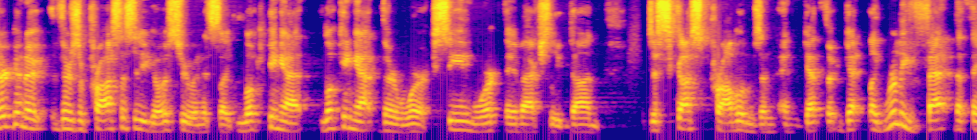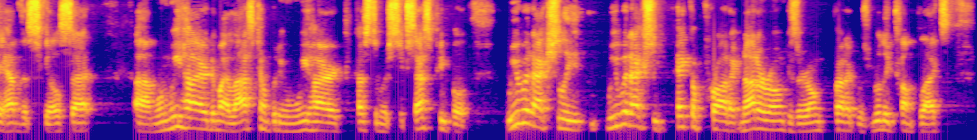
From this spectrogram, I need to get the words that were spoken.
they're gonna there's a process that he goes through and it's like looking at looking at their work seeing work they've actually done discuss problems and, and get the get like really vet that they have the skill set. Um, when we hired in my last company when we hired customer success people we would actually we would actually pick a product not our own because our own product was really complex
